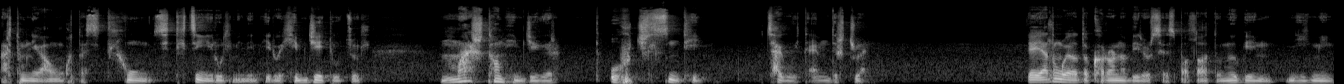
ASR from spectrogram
арт түмнийг авангуудаа сэтгхүүн сэтгцийн эрүүл мэндийн хэрвээ хэмжээд үзвэл маш том хэмжээгээр өвчлсөн тийм цаг үед амьдарч байна. Тэгээ ялангуяа одоо коронавирусээс болоод өнөөгийн нийгмийн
